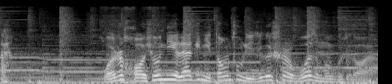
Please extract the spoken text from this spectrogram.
哎，我这好兄弟来给你当助理这个事儿，我怎么不知道呀？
